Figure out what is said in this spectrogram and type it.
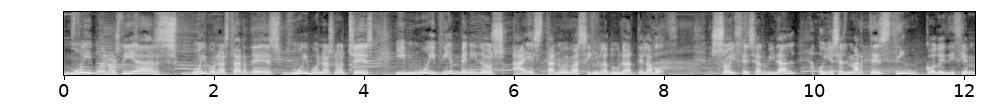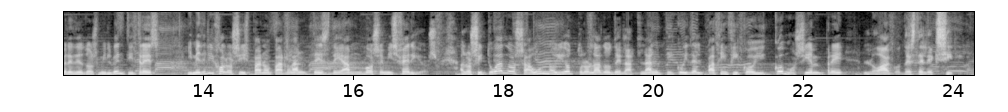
Muy buenos días, muy buenas tardes, muy buenas noches y muy bienvenidos a esta nueva singladura de La Voz. Soy César Vidal, hoy es el martes 5 de diciembre de 2023 y me dirijo a los hispanoparlantes de ambos hemisferios, a los situados a uno y otro lado del Atlántico y del Pacífico y como siempre lo hago desde el exilio.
